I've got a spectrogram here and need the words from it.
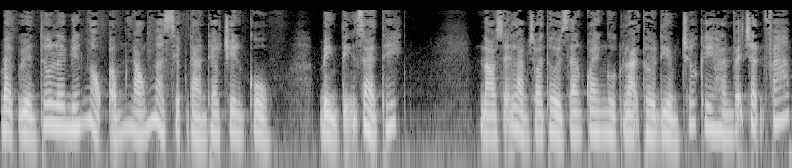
Bạch Uyển Thư lấy miếng ngọc ấm nóng Mà Diệp Đàn đeo trên cổ, Bình tĩnh giải thích. Nó sẽ làm cho thời gian quay ngược lại thời điểm trước khi hắn vẽ trận pháp.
